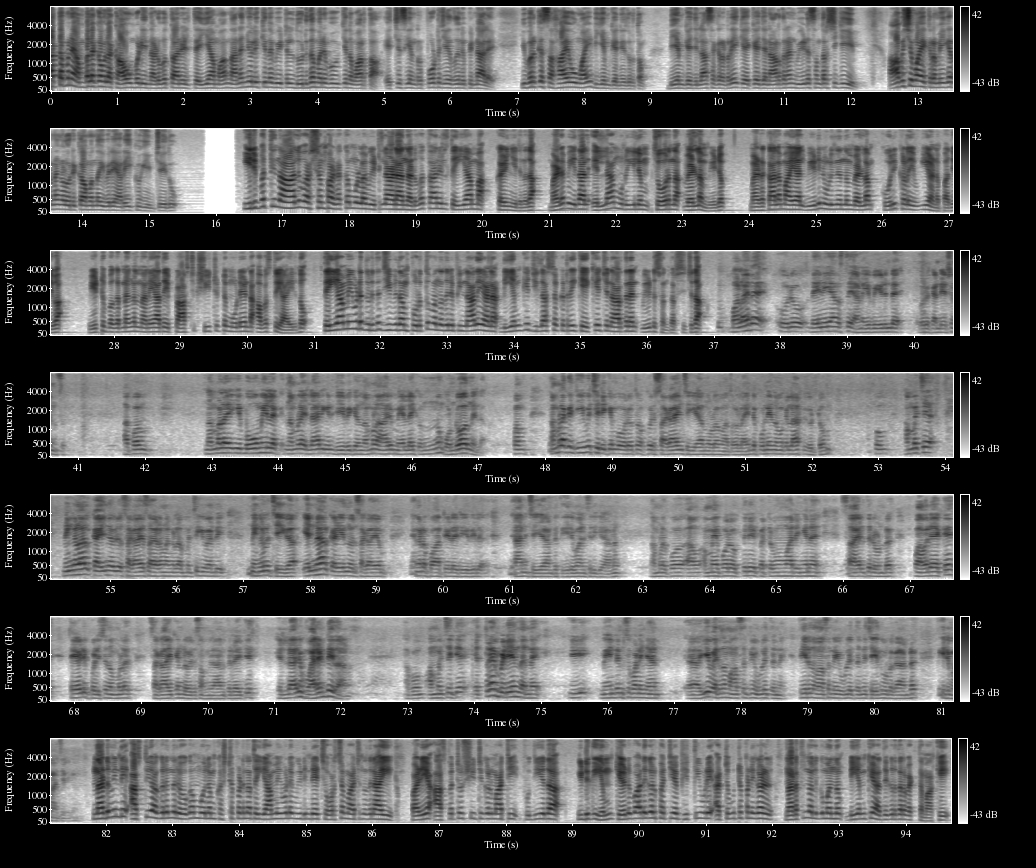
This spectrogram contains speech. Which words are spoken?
കട്ടപ്പന അമ്പലക്കവല കാവുംപടി നടുവത്താനിൽ തെയ്യാമ നനഞ്ഞൊലിക്കുന്ന വീട്ടിൽ ദുരിതമനുഭവിക്കുന്ന വാർത്ത എച്ച് സി എൻ റിപ്പോർട്ട് ചെയ്തതിന് പിന്നാലെ ഇവർക്ക് സഹായവുമായി ഡി എം കെ നേതൃത്വം. ഡി എം കെ ജില്ലാ സെക്രട്ടറി കെ കെ ജനാർദ്ദനൻ വീട് സന്ദർശിക്കുകയും ആവശ്യമായ ക്രമീകരണങ്ങൾ ഒരുക്കാമെന്ന് ഇവരെ അറിയിക്കുകയും ചെയ്തു. ഇരുപത്തിനാല് വർഷം പഴക്കമുള്ള വീട്ടിലാണ് നടുവത്താനിൽ തെയ്യാമ്മ കഴിഞ്ഞിരുന്നത്. മഴ പെയ്താൽ എല്ലാ മുറിയിലും ചോർന്ന വെള്ളം വീഴും. മഴക്കാലമായാൽ വീടിനുള്ളിൽ നിന്നും വെള്ളം കോരിക്കളയുകയാണ് പതിവ്. വീട്ടുപകരണങ്ങൾ നനയാതെ പ്ലാസ്റ്റിക് ഷീറ്റിട്ട് മൂടേണ്ട അവസ്ഥയായിരുന്നു. തെയ്യാമ്മയുടെ ദുരിത ജീവിതം പുറത്തു വന്നതിന് പിന്നാലെയാണ് ഡി എം കെ ജില്ലാ സെക്രട്ടറി കെ കെ ജനാർദ്ദനൻ വീട് സന്ദർശിച്ചത്. വളരെ ഒരു ദയനീയാവസ്ഥയാണ് ഈ വീടിന്റെ ഒരു കണ്ടീഷൻസ് അപ്പം നമ്മൾ ഈ ഭൂമിയിൽ നമ്മളെല്ലാവരും ഇങ്ങനെ ജീവിക്കുന്നു. നമ്മൾ ആരും മേലേക്ക് ഒന്നും കൊണ്ടുപോകുന്നില്ല. അപ്പം നമ്മളൊക്കെ ജീവിച്ചിരിക്കുമ്പോൾ ഓരോരുത്തർക്കും ഒരു സഹായം ചെയ്യുക എന്നുള്ളത് മാത്രമല്ല. അതിന്റെ പുണ്യം നമുക്ക് എല്ലാവർക്കും കിട്ടും. അപ്പം അമ്മച്ച നിങ്ങളാൽ കഴിഞ്ഞ ഒരു സഹായ സഹകരണങ്ങൾ അമ്മച്ചിക്ക് വേണ്ടി നിങ്ങൾ ചെയ്യുക. എന്നാൽ കഴിയുന്ന ഒരു സഹായം ഞങ്ങളുടെ പാർട്ടിയുടെ രീതിയിൽ ഞാൻ ചെയ്യാണ്ട് തീരുമാനിച്ചിരിക്കുകയാണ്. നമ്മളിപ്പോൾ അമ്മയെപ്പോലെ ഒത്തിരി പെറ്റമ്മമാരിങ്ങനെ സാഹചര്യത്തിലുണ്ട് അപ്പോൾ അവരെയൊക്കെ തേടി പിടിച്ച് നമ്മൾ സഹായിക്കേണ്ട ഒരു സംവിധാനത്തിലേക്ക് എല്ലാവരും വരേണ്ടതാണ്. അപ്പം അമ്മച്ചിക്ക് എത്രയും പിടിയും തന്നെ ഈ മെയിന്റനൻസ് പണി ഞാൻ ഈ വരുന്ന മാസത്തിനുള്ളിൽ തന്നെ തീരുന്ന മാസത്തിനുള്ളിൽ തന്നെ ചെയ്തു കൊടുക്കാണ്ട് തീരുമാനിച്ചിരിക്കുന്നു. നടുവിന്റെ അസ്ഥി അകരുന്ന രോഗം മൂലം കഷ്ടപ്പെടുന്ന തെയ്യാമ്മയുടെ വീടിന്റെ ചോർച്ച മാറ്റുന്നതിനായി പഴയ ആസ്പെറ്റോ ഷീറ്റുകൾ മാറ്റി പുതിയത് ഇടുകയും കേടുപാടുകൾ പറ്റിയ ഭിത്തിയുടെ അറ്റകുറ്റപ്പണികൾ നടത്തി നൽകുമെന്നും ഡി അധികൃതർ വ്യക്തമാക്കി.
